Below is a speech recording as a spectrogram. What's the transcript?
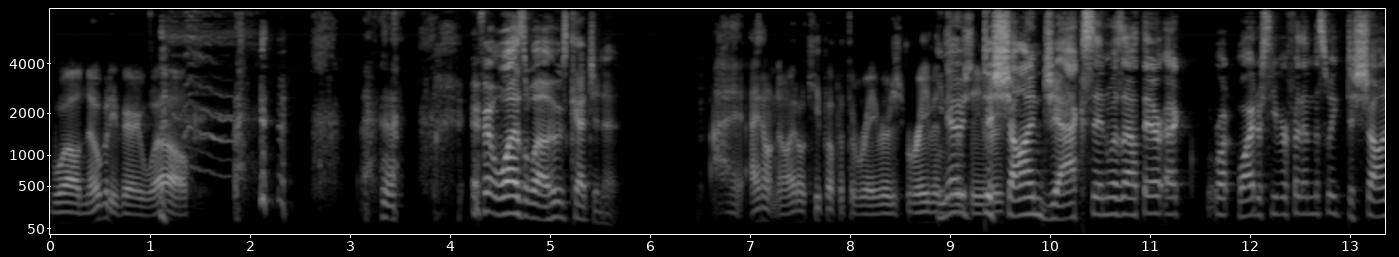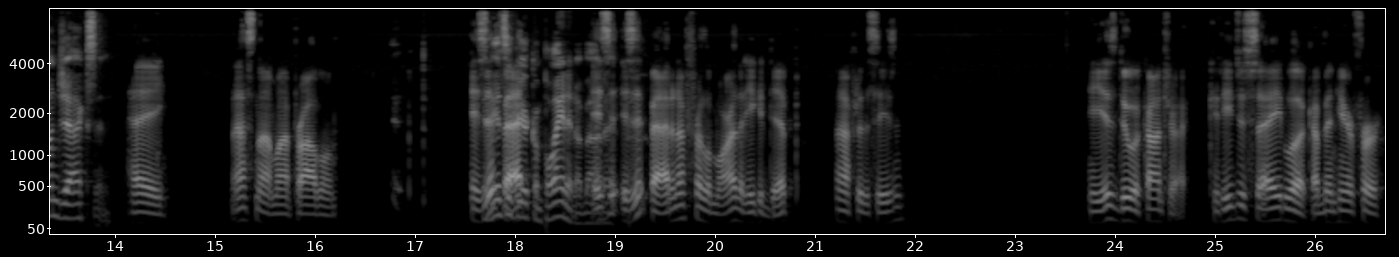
well, nobody very well. if it was well, who's catching it? I, I don't know. I don't keep up with the Ravens. Ravens you know, receivers. DeSean Jackson was out there at wide receiver for them this week. DeSean Jackson. Hey, that's not my problem. Is it, it is bad? if you're complaining about is it. Is it bad enough for Lamar that he could dip after the season? He is due a contract. Could he just say, "Look, I've been here for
